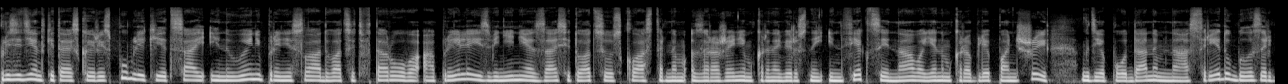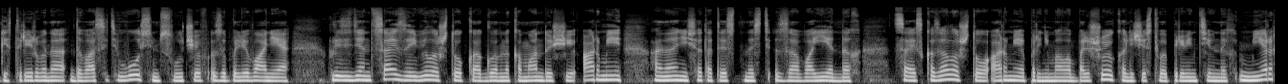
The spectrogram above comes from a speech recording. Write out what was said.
Президент Китайской республики Цай Инвэнь принесла 22 апреля извинения за ситуацию с кластерным заражением коронавирусной инфекцией на военном корабле Паньши, где, по данным на среду, было зарегистрировано 28 случаев заболевания. Президент Цай заявила, что как главнокомандующий армии она несет ответственность за военных. Цай сказала, что армия принимала большое количество превентивных мер,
